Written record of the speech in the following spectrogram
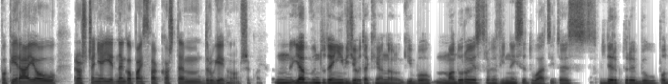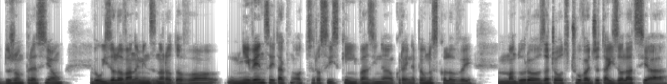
popierają roszczenia jednego państwa kosztem drugiego na przykład? Ja bym tutaj nie widział takiej analogii, bo Maduro jest trochę w innej sytuacji. To jest lider, który był pod dużą presją był izolowany międzynarodowo. Mniej więcej tak od rosyjskiej inwazji na Ukrainę pełnoskalowej Maduro zaczął odczuwać, że ta izolacja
